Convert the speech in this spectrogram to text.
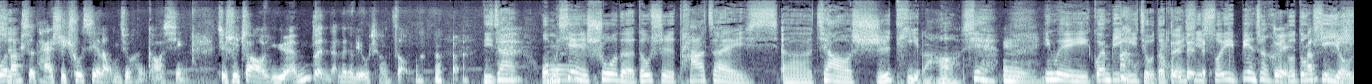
不过当时台式出现了，我们就很高兴，就是照原本的那个流程走。你在 我们现在说的都是他在呃叫实体了啊，现嗯。因为关闭已久的关系，对对对。所以变成很多东西有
